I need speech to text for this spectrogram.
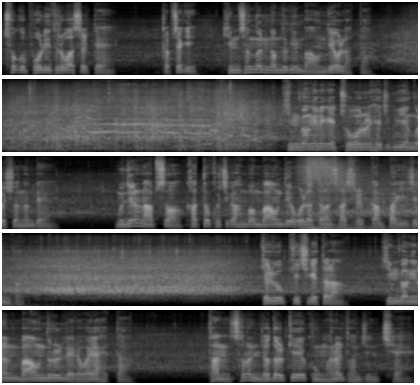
초구 볼이 들어왔을 때 갑자기 김성근 감독이 마운드에 올랐다. 김광현에게 조언을 해주기 위한 것이었는데 문제는 앞서 가토 코치가 한번 마운드에 올랐다는 사실을 깜빡 잊은 것. 결국 규칙에 따라 김광현은 마운드를 내려와야 했다. 단 38개의 공만을 던진 채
